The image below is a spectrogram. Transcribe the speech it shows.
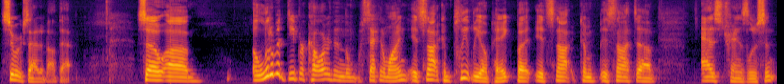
super excited about that. So um, a little bit deeper color than the second wine. It's not completely opaque, but it's not it's not uh, as translucent.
